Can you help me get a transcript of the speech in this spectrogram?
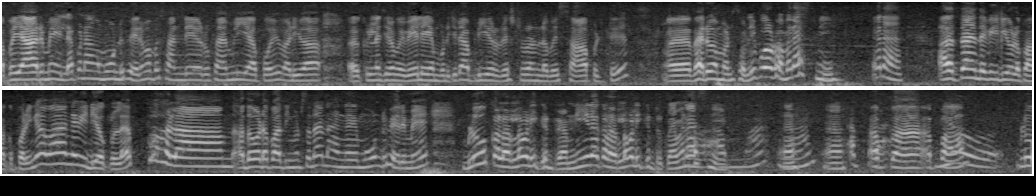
அப்போ யாருமே இல்லை. அப்போ நாங்கள் மூணு பேரும். அப்போ சண்டே ஒரு ஃபேமிலியாக போய் வடிவாக கிளிநொச்சியில் போய் வேலையை முடிச்சுட்டு அப்படியே ஒரு ரெஸ்டாரண்ட்டில் போய் சாப்பிட்டு வருவோம்னு சொல்லி போடுவோம் ரஸ்மி ஏன்னா அதைத்தான் இந்த வீடியோவில் பார்க்க போறீங்க. வாங்க வீடியோக்குள்ளே போகலாம். அதோட பார்த்தீங்கன்னு சொன்னால் நாங்கள் மூன்று பேருமே ப்ளூ கலரில் வலிக்கிட்டுறோம் நீல கலரில் வலிக்கிட்டுருக்கோம். அம்மா அப்பா அப்பா. ப்ளூ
